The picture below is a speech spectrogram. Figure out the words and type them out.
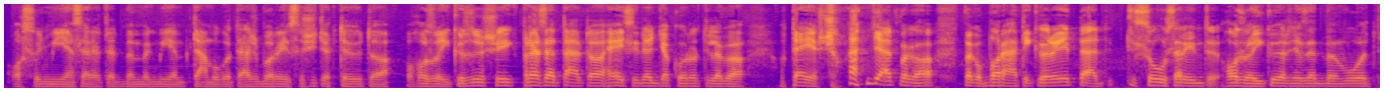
az, hogy milyen szeretetben, meg milyen támogatásban részesítette őt a, a hazai közönség. Prezentálta a helyszínen gyakorlatilag a, a teljes családját, meg a, meg a baráti körét, tehát szó szerint hazai környezetben volt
